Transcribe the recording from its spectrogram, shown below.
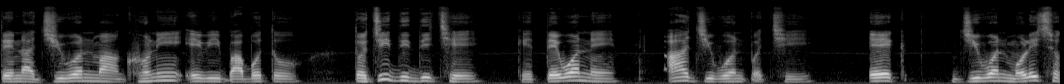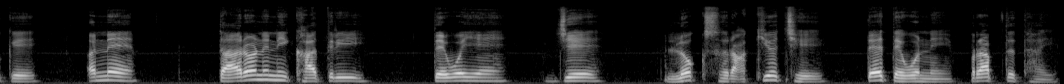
તેના જીવનમાં ઘણી એવી બાબતો તજી દીધી છે કે તેઓને આ જીવન પછી એક જીવન મળી શકે અને તારણની ખાતરી તેઓએ જે લક્ષ્ય રાખ્યો છે તે તેઓને પ્રાપ્ત થાય.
